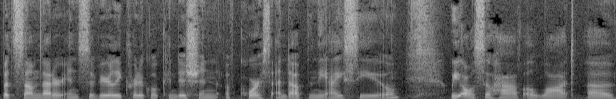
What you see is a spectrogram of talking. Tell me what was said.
but some that are in severely critical condition, of course, end up in the ICU. We also have a lot of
